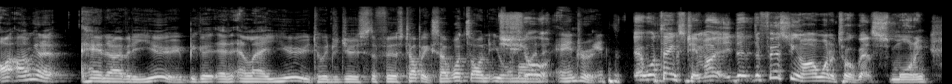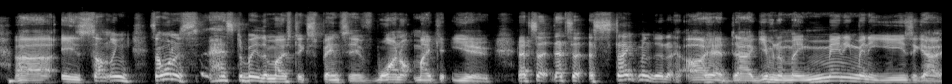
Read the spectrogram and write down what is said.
I, am going to hand it over to you because and allow you to introduce the first topic. So what's on your sure. mind, Andrew? Yeah, well, thanks, Tim. I, the, the, first thing I want to talk about this morning uh, is something. Someone is, has to be the most expensive. Why not make it you? That's a that's a, a statement that I had uh, given to me many many years ago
